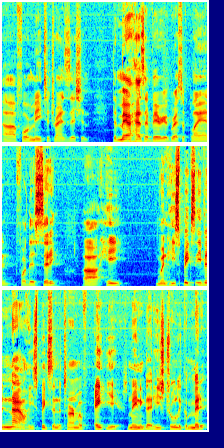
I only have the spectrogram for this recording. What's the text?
uh, for me to transition. The mayor has a very aggressive plan for this city. Uh, he when he speaks, even now, he speaks in the term of eight years, meaning that he's truly committed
